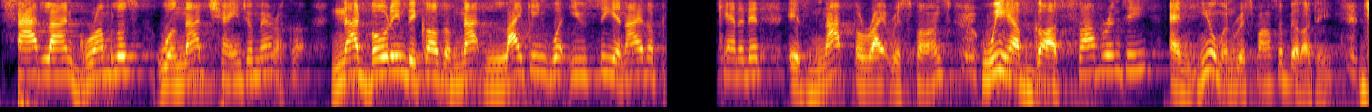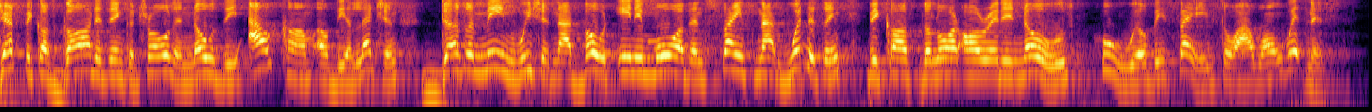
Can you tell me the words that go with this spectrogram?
Sideline grumblers will not change America. Not voting because of not liking what you see in either candidate is not the right response. We have God's sovereignty and human responsibility. Just because God is in control and knows the outcome of the election doesn't mean we should not vote any more than saints not witnessing because the Lord already knows who will be saved, so I won't witness.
